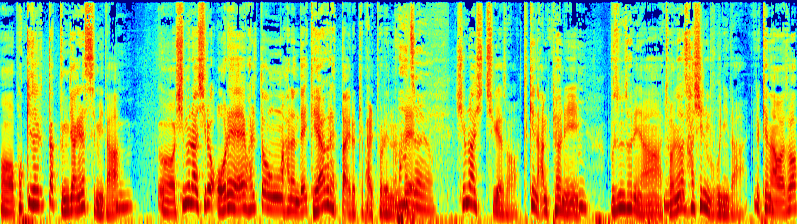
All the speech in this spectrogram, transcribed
어 복귀설이 딱 등장을 했습니다. 음. 어 심은하 씨를 올해 활동하는데 계약을 했다 이렇게 발표를 했는데 맞아요. 심은하 씨 측에서 특히 남편이 음. 무슨 소리냐 전혀 사실 무근이다 이렇게 나와서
